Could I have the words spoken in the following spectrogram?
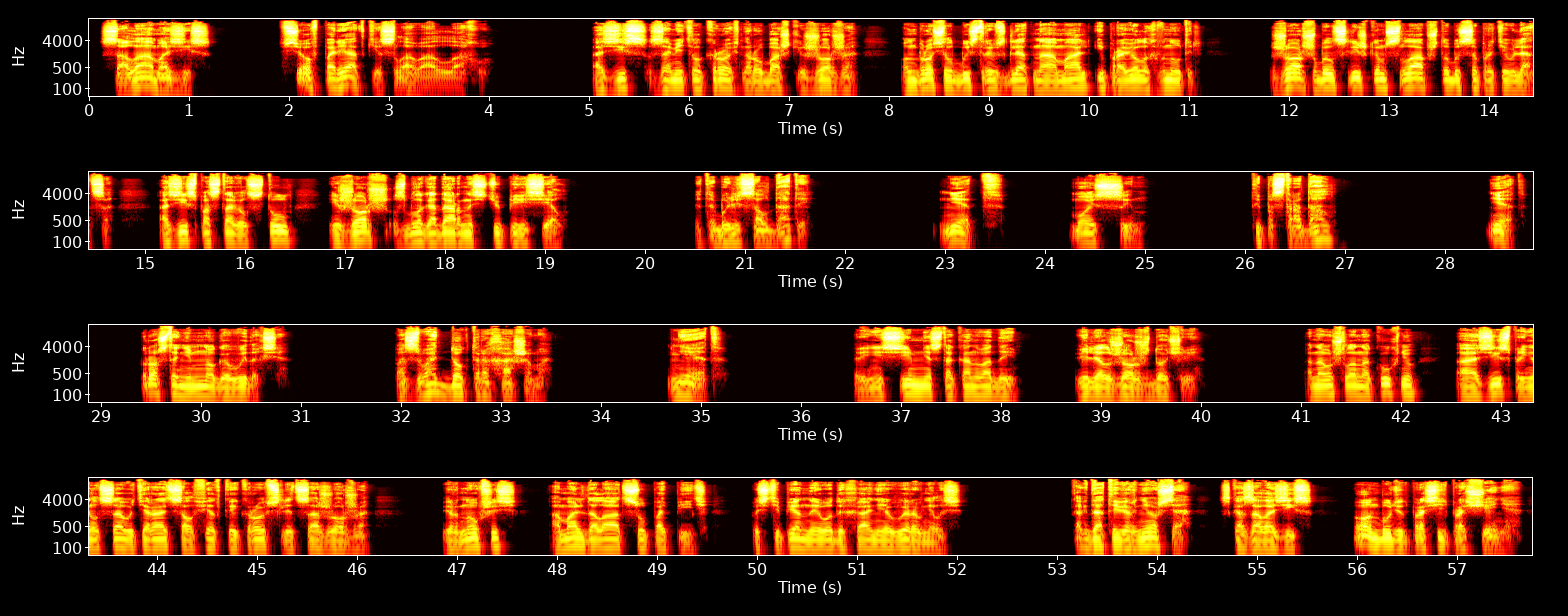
«Салам, Азиз. Все в порядке, слава Аллаху». Азиз заметил кровь на рубашке Жоржа. Он бросил быстрый взгляд на Амаль и провел их внутрь. Жорж был слишком слаб, чтобы сопротивляться. Азиз поставил стул, и Жорж с благодарностью пересел. «Это были солдаты?» «Нет, мой сын». «Ты пострадал?» «Нет». Просто немного выдохся. Позвать доктора Хашама? Нет. Принеси мне стакан воды, велел Жорж дочери. Она ушла на кухню, а Азиз принялся вытирать салфеткой кровь с лица Жоржа. Вернувшись, Амаль дала отцу попить. Постепенно его дыхание выровнялось. «Когда ты вернешься, — сказал Азиз, — он будет просить прощения.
